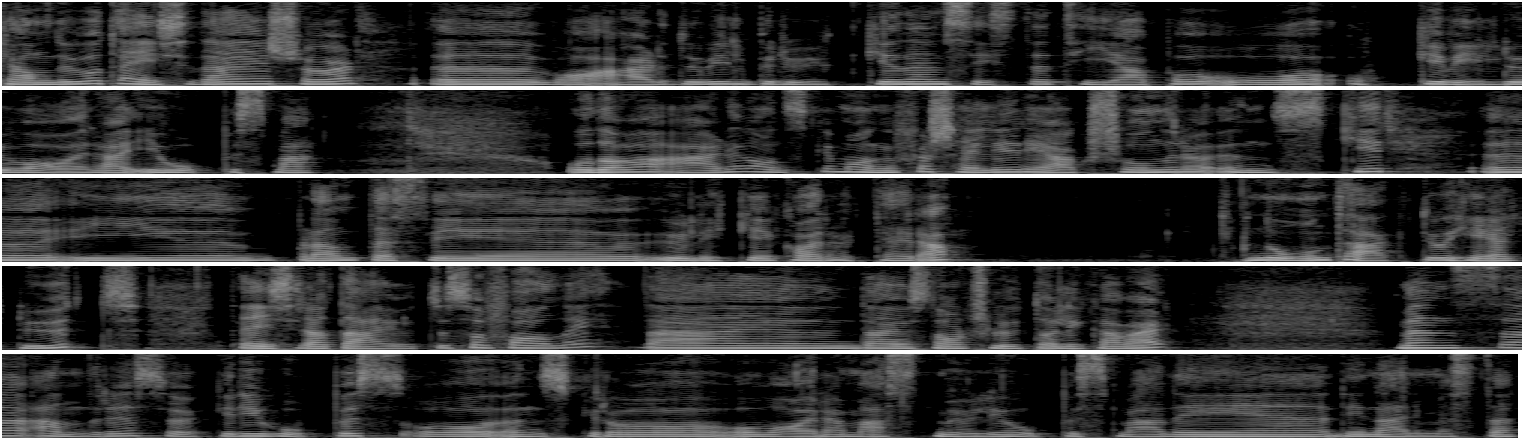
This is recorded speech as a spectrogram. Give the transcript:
kan du jo tenke deg sjøl eh, hva er det du vil bruke den siste tida på, og hvem vil du være i hopes med. Og da er det ganske mange forskjellige reaksjoner og ønsker eh, i, blant disse ulike karakterene. Noen tar det jo helt ut. Tenker at det er jo ikke så farlig, det er, det er jo snart slutt allikevel. Mens eh, andre søker i hopes og ønsker å, å være mest mulig i hopes med de, de, nærmeste.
